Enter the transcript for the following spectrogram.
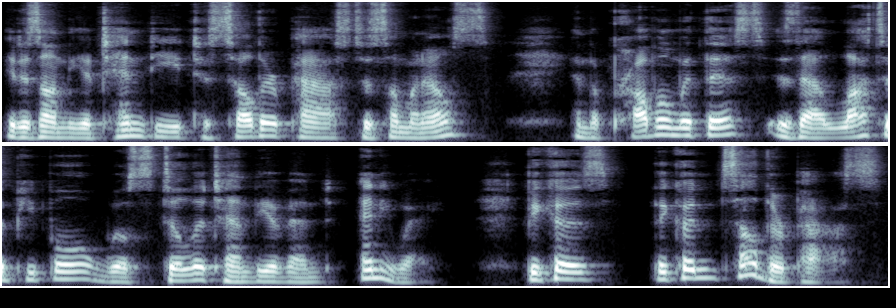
it is on the attendee to sell their pass to someone else. And the problem with this is that lots of people will still attend the event anyway, because they couldn't sell their pass.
